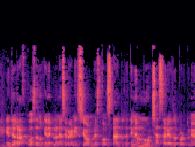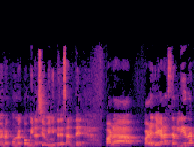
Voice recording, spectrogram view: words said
Entre otras cosas, no tiene planeación de organización, no es constante, o sea, tiene muchas áreas de oportunidad, una, una combinación bien interesante para, para llegar a ser líder,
